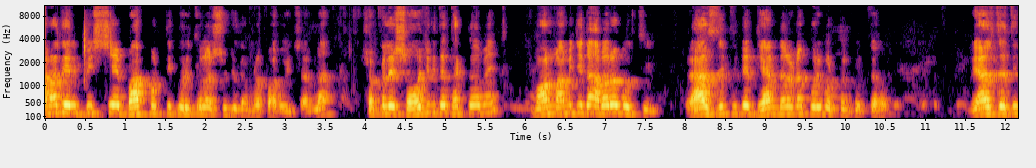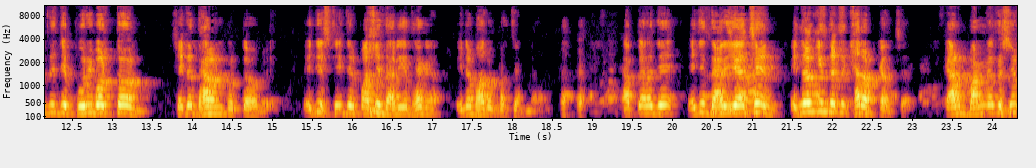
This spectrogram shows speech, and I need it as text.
আমাদের বিশ্বে ভাবমূর্তি গড়ে তোলার সুযোগ আমরা পাবো ইনশাল্লাহ সকলের সহযোগিতা থাকতে হবে। মন আমি যেটা আবারও বলছি, রাজনীতিতে ধ্যান ধারণা পরিবর্তন করতে হবে। রাজনীতিতে যে পরিবর্তন সেটা ধারণ করতে হবে। এই যে স্টেজের পাশে দাঁড়িয়ে থাকা এটা ভালো কালচার না। আপনারা যে এই যে দাঁড়িয়ে আছেন এটাও কিন্তু একটা খারাপ কালচার কারণ বাংলাদেশের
